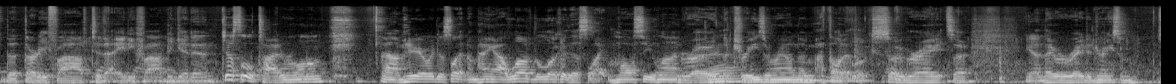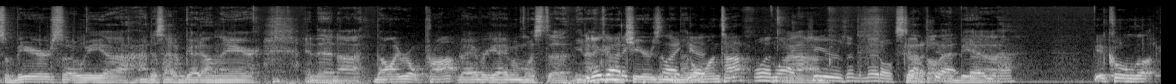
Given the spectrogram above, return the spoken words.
the, the 35 to the 85 to get in, just a little tighter on them. Um, here we're just letting them hang out. I love the look of this like mossy lined road and the trees around them. I thought it looked so great. So, you know, they were ready to drink some some beer. So we, uh, I just had them go down there, and then uh, the only real prompt I ever gave them was to you know do kind of cheers in the middle get one time. One like Um, cheers in the middle kind of thought that'd shot, be though, a- you know. Be a cool look.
